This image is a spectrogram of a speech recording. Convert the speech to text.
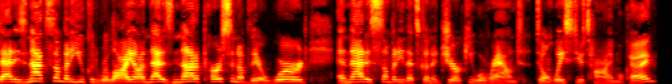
That is not somebody you could rely on. That is not a person of their word. And that is somebody that's going to jerk you around. Don't waste your time, okay?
